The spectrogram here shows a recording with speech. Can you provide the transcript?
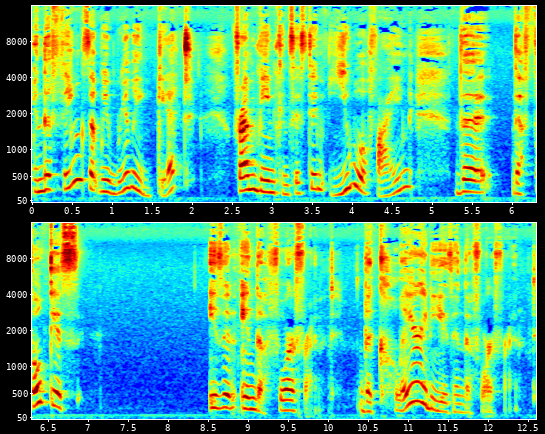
And the things that we really get from being consistent, you will find the the focus isn't in the forefront. The clarity is in the forefront.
